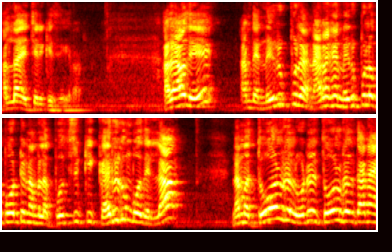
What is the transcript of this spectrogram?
அல்லாஹ் எச்சரிக்கை செய்கிறார். அதாவது அந்த நெருப்பில் நரக நெருப்பில் போட்டு நம்மளை பொசுக்கி கருகும் போதெல்லாம் நம்ம தோள்கள் உடல் தோள்கள் தானே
